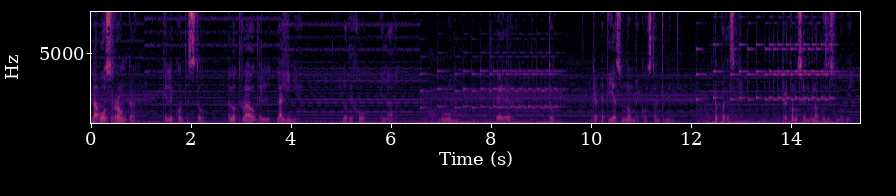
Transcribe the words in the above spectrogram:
La voz ronca que le contestó al otro lado de la línea lo dejó helado. Humberto repetía su nombre constantemente. No puede ser, reconociendo la voz de su novia.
